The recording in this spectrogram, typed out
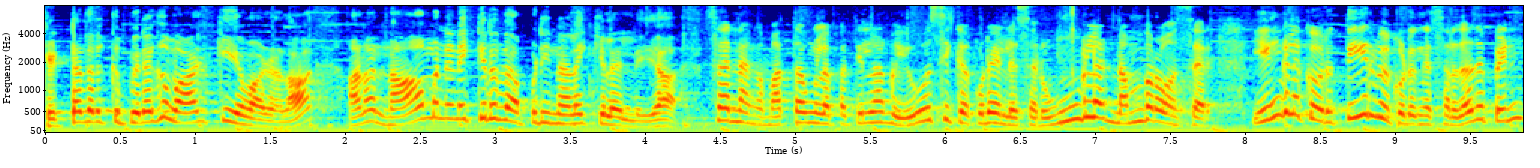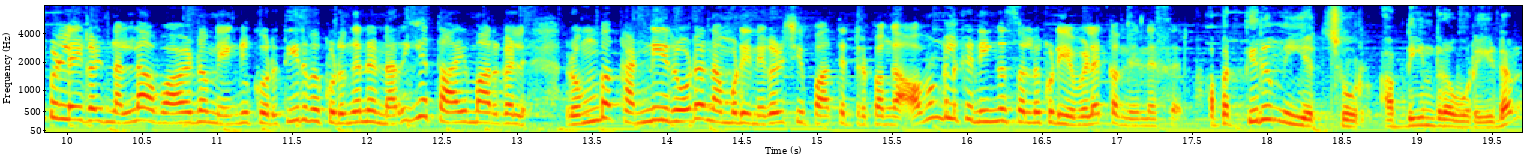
கெட்டதற்கு பிறகு வாழ்க்கையை வாழலாம். ஆனா நாம நினைக்கிறது அப்படி நினைக்கல இல்லையா? சார் நாங்க மத்தவங்கள பத்திலாம் நாங்க யோசிக்க கூட இல்லை சார். உங்களை நம்புறோம் சார். எங்களுக்கு ஒரு தீர்வு கொடுங்க சார். அதாவது பெண் பிள்ளைகள் நல்லா வாழணும் எங்களுக்கு ஒரு தீர்வு கொடுங்கன்னு நிறைய தாய்மார்கள் ரொம்ப கண்ணீரோட நம்முடைய நிகழ்ச்சி பார்த்துட்டு இருப்பாங்க. அவங்களுக்கு நீங்க சொல்லக்கூடிய விளக்கம் என்ன சார்? அப்ப திருமியச்சூர் அப்படின்ற ஒரு இடம்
